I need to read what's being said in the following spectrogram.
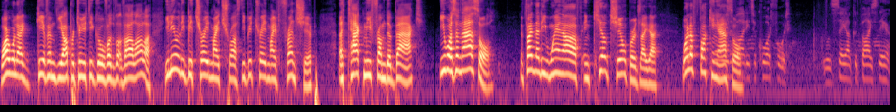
why would I give him the opportunity to go Val- Val- Valhalla? He literally betrayed my trust, he betrayed my friendship, attacked me from the back. He was an asshole. The fact that he went off and killed Ceolbert like that, What a fucking asshole. The body to Quatford. We will say our goodbyes there.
